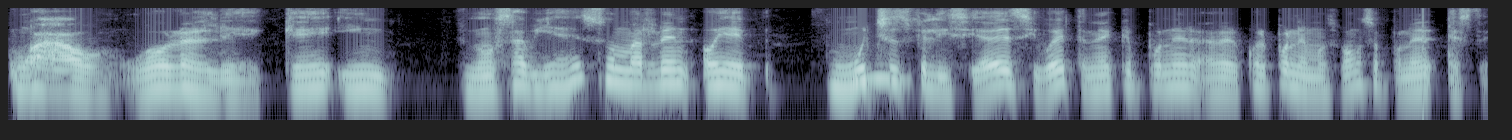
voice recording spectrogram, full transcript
Wow, órale, qué no sabía eso, Marlene. Oye, muchas felicidades y voy a tener que poner, a ver, ¿cuál ponemos? Vamos a poner este.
